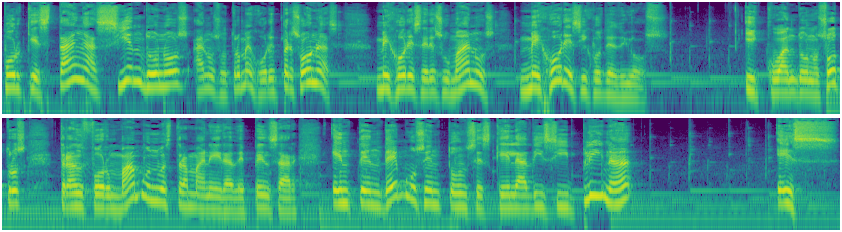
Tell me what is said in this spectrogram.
porque están haciéndonos a nosotros mejores personas, mejores seres humanos, mejores hijos de Dios. Y cuando nosotros transformamos nuestra manera de pensar, entendemos entonces que la disciplina es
